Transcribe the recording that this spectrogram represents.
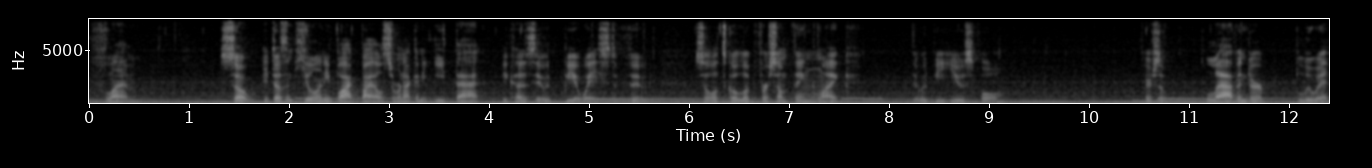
phlegm. So it doesn't heal any black bile, so we're not going to eat that because it would be a waste of food. So let's go look for something like that would be useful. There's a lavender blewit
